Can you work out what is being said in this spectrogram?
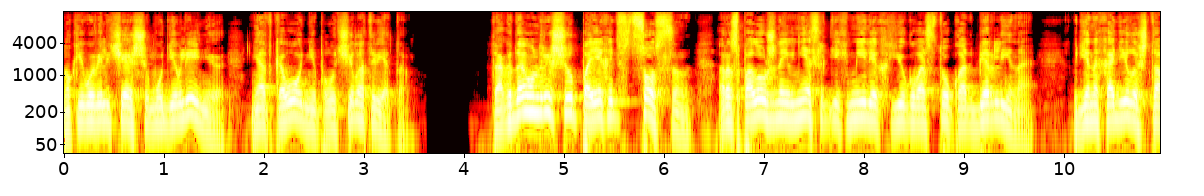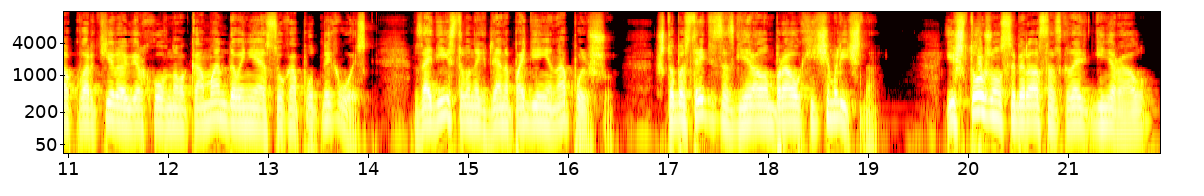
но, к его величайшему удивлению, ни от кого не получил ответа. Тогда он решил поехать в Цоссен, расположенный в нескольких милях юго-востоку от Берлина, где находилась штаб-квартира Верховного командования сухопутных войск, задействованных для нападения на Польшу, чтобы встретиться с генералом Браухичем лично. И что же он собирался сказать генералу?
